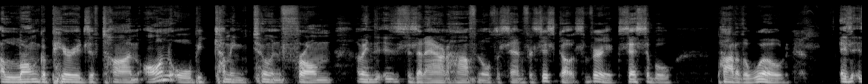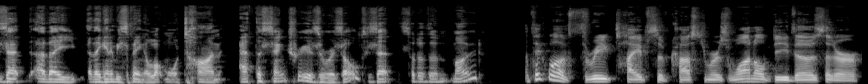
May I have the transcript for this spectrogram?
a longer periods of time on or be coming to and from. I mean, this is an hour and a half north of San Francisco. It's a very accessible part of the world. Is, is that are they are they going to be spending a lot more time at the sanctuary as a result? Is that sort of the mode? I think we'll have three types of customers. One will be those that are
